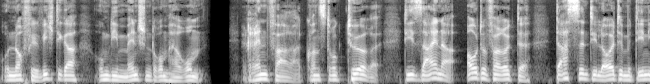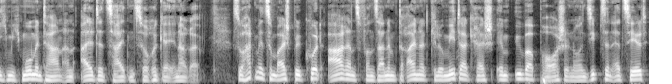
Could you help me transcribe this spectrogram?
und noch viel wichtiger, um die Menschen drumherum. Rennfahrer, Konstrukteure, Designer, Autoverrückte, das sind die Leute, mit denen ich mich momentan an alte Zeiten zurückerinnere. So hat mir zum Beispiel Kurt Ahrens von seinem 300-Kilometer-Crash im Über Porsche 917 erzählt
